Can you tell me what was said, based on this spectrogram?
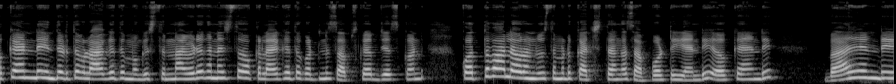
ఓకే అండి ఇంతటితో వ్లాగ్ అయితే ముగిస్తున్నా. వీడియో కనిస్తే ఒక లైక్ అయితే కొట్టిన సబ్స్క్రైబ్ చేసుకోండి. కొత్త వాళ్ళు ఎవరైనా చూస్తే మటు ఖచ్చితంగా సపోర్ట్ ఇవ్వండి ఓకే అండి బాయ్ అండి.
